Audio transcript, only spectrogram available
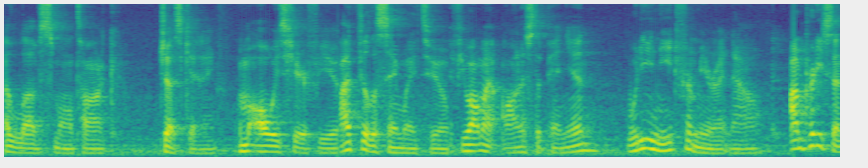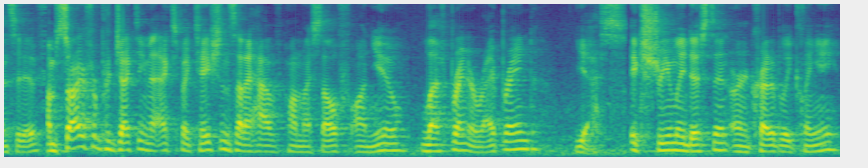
I love small talk. Just kidding. I'm always here for you. I feel the same way too. If you want my honest opinion, what do you need from me right now? I'm pretty sensitive. I'm sorry for projecting the expectations that I have upon myself on you. Left brain or right brained? Yes. Extremely distant or incredibly clingy?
